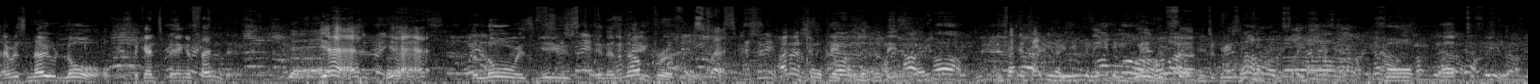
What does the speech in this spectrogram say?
there is no law against being offended. Yeah, yeah, the law is used in a number of respects for people that have been offended. In fact, in fact, you know, you can even win certain degrees of compensation for hurt to feelings.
